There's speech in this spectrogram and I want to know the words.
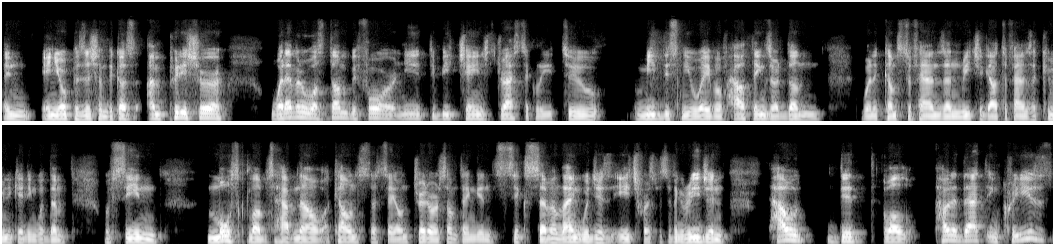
in in your position? Because I'm pretty sure whatever was done before needed to be changed drastically to meet this new wave of how things are done when it comes to fans and reaching out to fans and communicating with them. We've seen most clubs have now accounts, let's say on Twitter or something, in six, seven languages each for a specific region. How did well? How did that increase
